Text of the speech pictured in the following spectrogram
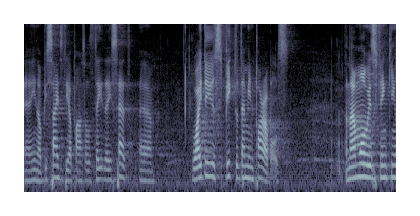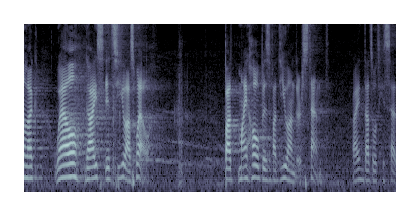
uh, you know, besides the apostles, they, they said, uh, why do you speak to them in parables? And I'm always thinking like, well, guys, it's you as well. But my hope is that you understand, right? That's what he said.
